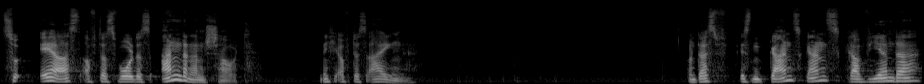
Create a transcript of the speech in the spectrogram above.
zuerst auf das Wohl des anderen schaut, nicht auf das eigene. Und das ist ein ganz, ganz gravierender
